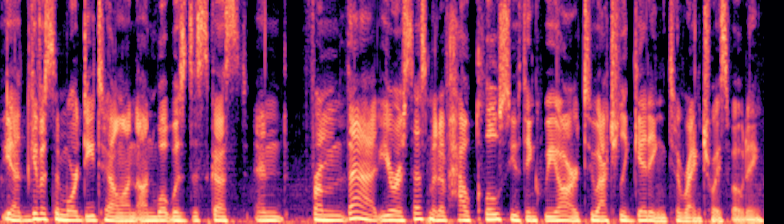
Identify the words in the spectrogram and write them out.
yeah give us some more detail on on what was discussed and from that your assessment of how close you think we are to actually getting to ranked choice voting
